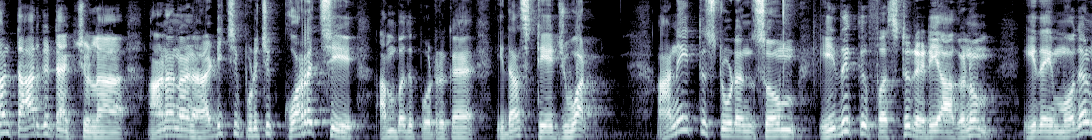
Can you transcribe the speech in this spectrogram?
தான் டார்கெட் ஆக்சுவலாக ஆனால் நான் அடித்து பிடிச்சி குறைச்சி ஐம்பது போட்டிருக்கேன். இதுதான் ஸ்டேஜ் ஒன் அனைத்து ஸ்டூடெண்ட்ஸும் இதுக்கு ஃபஸ்ட்டு ரெடி ஆகணும். இதை முதல்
